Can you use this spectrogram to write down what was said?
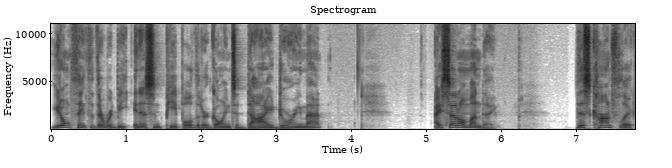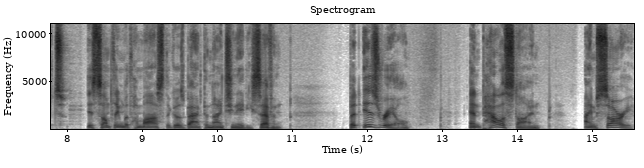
You don't think that there would be innocent people that are going to die during that? I said on Monday, this conflict is something with Hamas that goes back to 1987. But Israel and Palestine, I'm sorry,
